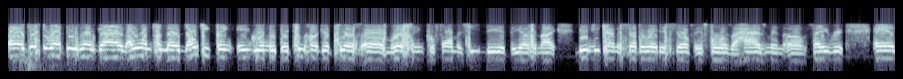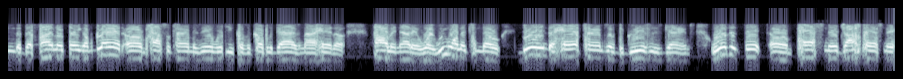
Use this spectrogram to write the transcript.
uh, just to wrap this up, guys, I want to know, don't you think Ingram with the 200-plus um, rushing performance he did the other night, didn't he kind of separate himself as far as a Heisman um, favorite? And the, the final thing, I'm glad um, Hasseltine is in with you because a couple of guys and I had a falling out at work. We wanted to know, during the half times of the Grizzlies games, was it that um, Pastner, Josh Pastner,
